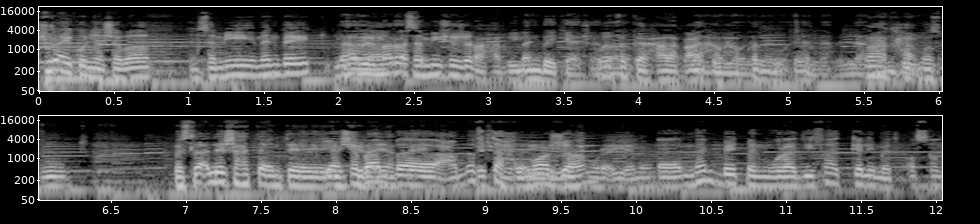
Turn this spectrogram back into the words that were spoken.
شو رأيكم يا شباب؟ نسميه من بيت؟ لا بالمرة سميه شجرة حبيبي من بيت يا شباب وين فكر حالك ولا إلا بالله. معك حق بيت. مزبوط بس لا ليش حتى أنت يا شباب؟ آه، عم افتح؟ المعجم؟ آه، من بيت من مرادفات كلمة أصل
